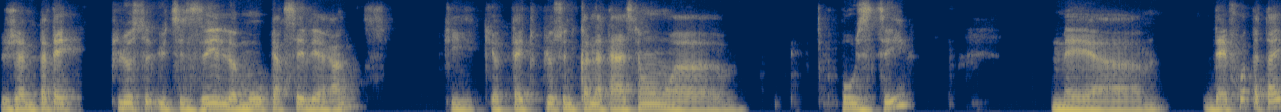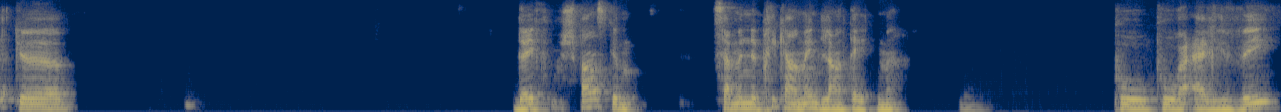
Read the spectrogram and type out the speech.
J'aime peut-être plus utiliser le mot persévérance, qui, a peut-être plus une connotation euh, positive. Mais euh, des fois, peut-être que je pense que ça me pris quand même de l'entêtement pour, pour arriver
